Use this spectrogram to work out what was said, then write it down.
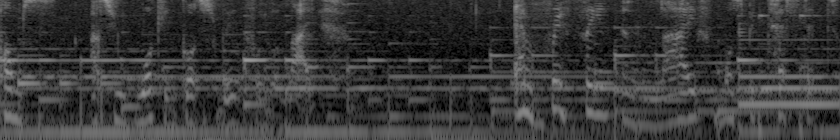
comes as you walk in God's will for your life. Everything in life must be tested.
